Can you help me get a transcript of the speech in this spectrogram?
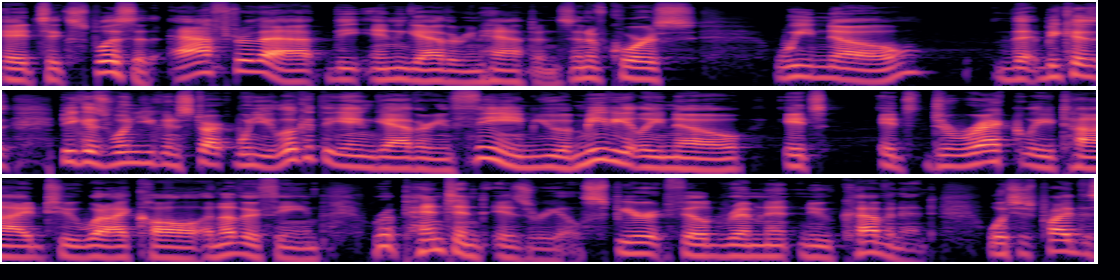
it's explicit. After that, the ingathering happens, and of course, we know that because because when you can start when you look at the ingathering theme, you immediately know it's it's directly tied to what I call another theme, repentant Israel, spirit-filled remnant, new covenant, which is probably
